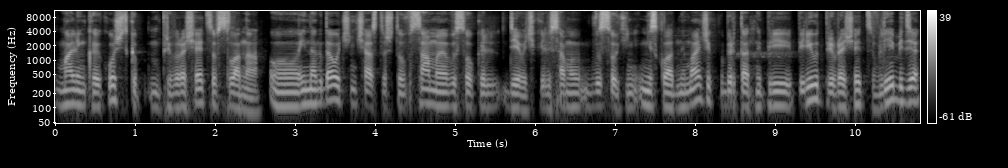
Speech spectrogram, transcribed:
маленькая кошечка превращается в слона. Иногда очень часто, что самая высокая девочка или самый высокий нескладный мальчик в пубертатный пери- период превращается в лебедя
